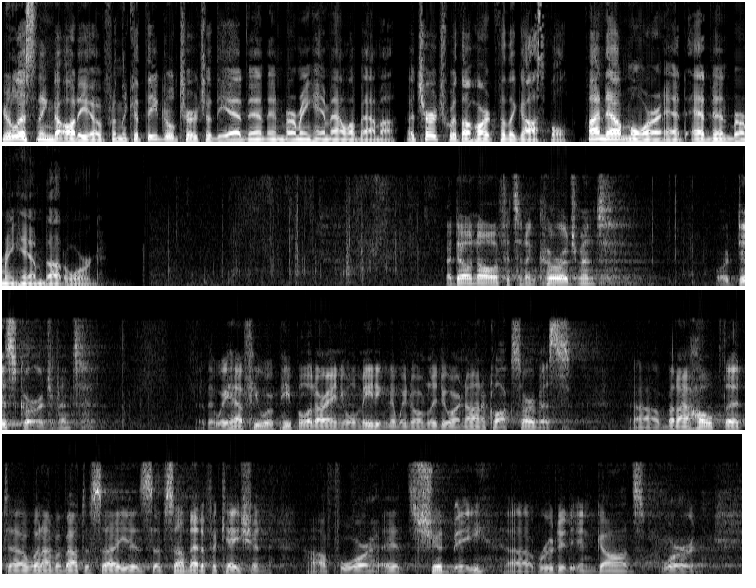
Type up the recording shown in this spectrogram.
You're listening to audio from the Cathedral Church of the Advent in Birmingham, Alabama, a church with a heart for the gospel. Find out more at adventbirmingham.org. I don't know if it's an encouragement or discouragement that we have fewer people at our annual meeting than we normally do our 9 o'clock service. Uh, but I hope that uh, what I'm about to say is of some edification, uh, for it should be uh, rooted in God's Word.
